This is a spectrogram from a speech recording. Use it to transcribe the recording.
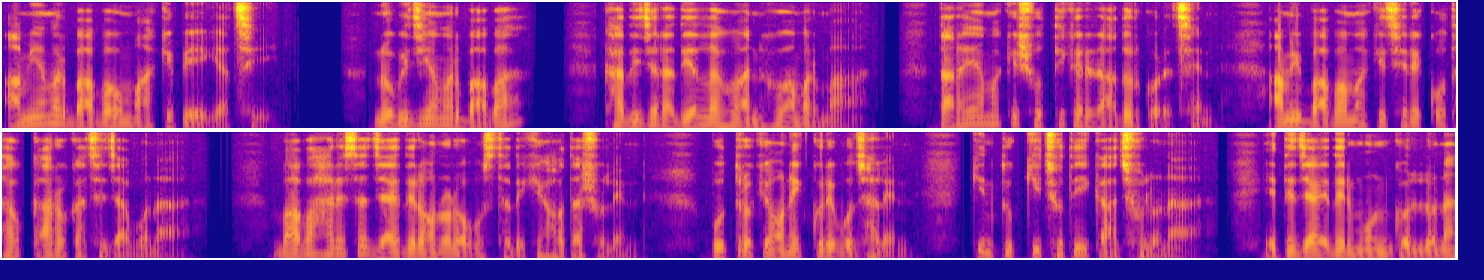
আমি আমার বাবা ও মাকে পেয়ে গেছি। নবীজি আমার বাবা, খাদিজা রাদিয়াল্লাহু আনহু আমার মা। তারাই আমাকে সত্যিকারের আদর করেছেন। আমি বাবা মাকে ছেড়ে কোথাও কারও কাছে যাব না। বাবা হারেসা জায়দের অনর অবস্থা দেখে হতাশ হলেন। পুত্রকে অনেক করে বোঝালেন, কিন্তু কিছুতেই কাজ হল না। এতে জায়দের মন গলল না।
